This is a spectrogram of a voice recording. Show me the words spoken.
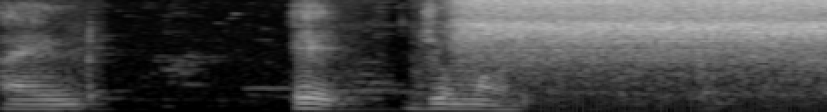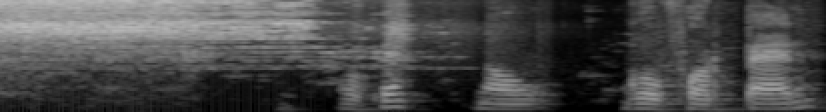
and a zoom out okay now go for pan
